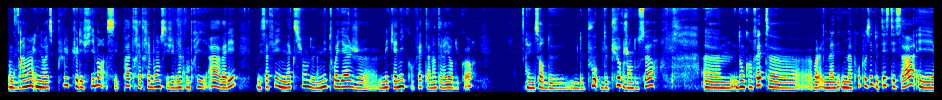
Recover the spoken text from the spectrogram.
Donc vraiment, il ne reste plus que les fibres. C'est pas très très bon si j'ai bien compris à avaler, mais ça fait une action de nettoyage euh, mécanique en fait à l'intérieur du corps, une sorte de, purge en douceur. Euh, donc en fait, voilà, il m'a proposé de tester ça et,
